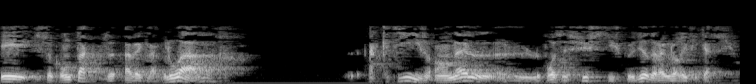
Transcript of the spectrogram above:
et ce contact avec la gloire active en elle le processus, si je peux dire, de la glorification.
